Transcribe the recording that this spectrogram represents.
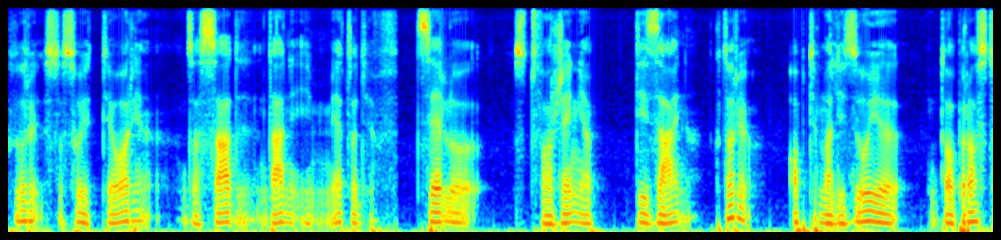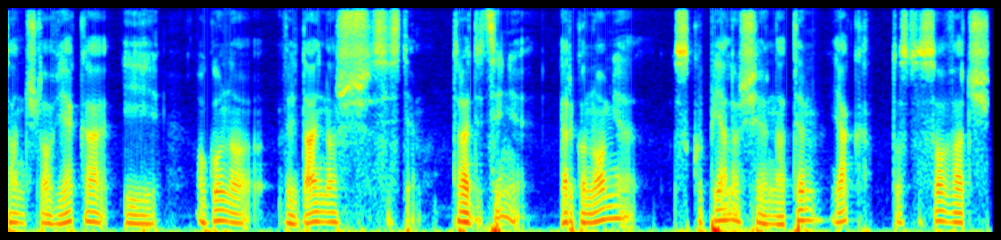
który stosuje teorię, zasady, dane i metody w celu stworzenia designu, który optymalizuje dobrostan człowieka i ogólną wydajność systemu. Tradycyjnie ergonomia skupiała się na tym, jak dostosować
